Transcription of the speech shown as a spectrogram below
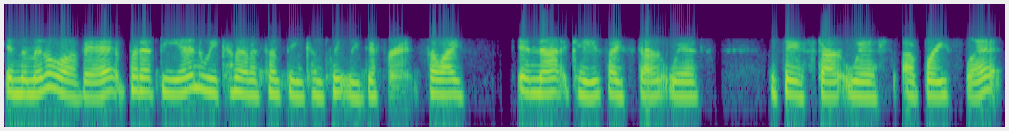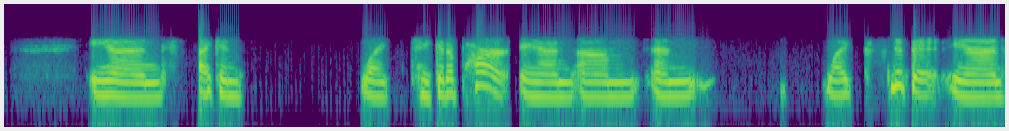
in the middle of it, but at the end we come out of something completely different. So I in that case I start with let's say I start with a bracelet and I can like take it apart and um and like snip it and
